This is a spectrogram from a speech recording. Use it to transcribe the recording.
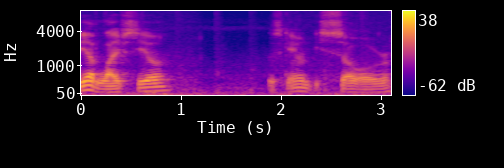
He had lifesteal, this game would be so over.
